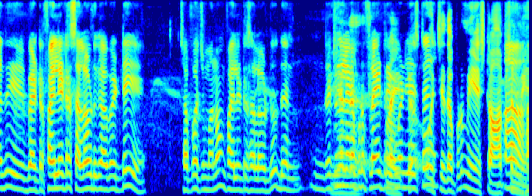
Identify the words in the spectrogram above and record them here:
అది బెటర్ ఫైవ్ లీటర్స్ అలౌడ్ కాబట్టి చెప్పొచ్చు మనం five litres allowed then return వెళ్ళేటప్పుడు ఫ్లైట్ రికమెండ్ చేస్తే వచ్చేటప్పుడు మీ option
